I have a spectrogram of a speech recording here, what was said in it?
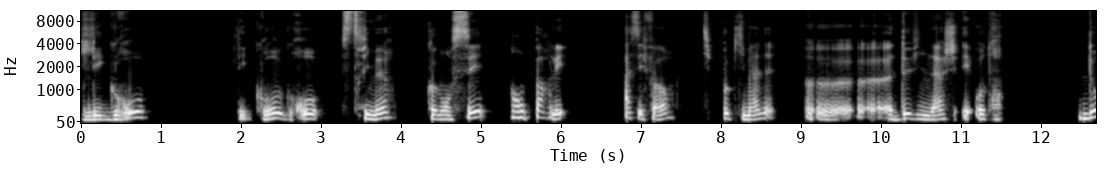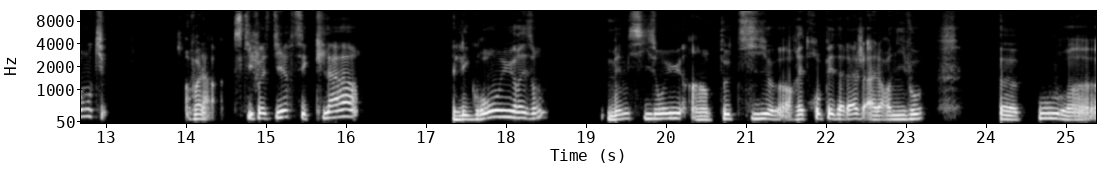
les gros, les gros, gros streamers commençaient à en parler assez fort, Pokémon, euh, Devin Nash et autres. Donc, voilà, ce qu'il faut se dire, c'est que là, les gros ont eu raison, même s'ils ont eu un petit euh, rétro-pédalage à leur niveau pour,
